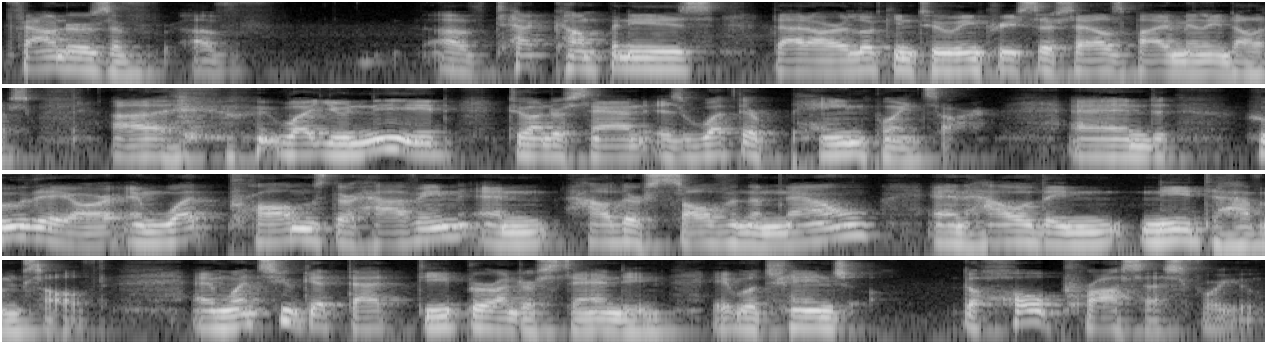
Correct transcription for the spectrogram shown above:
founders of, of, of tech companies that are looking to increase their sales by a million dollars. Uh, what you need to understand is what their pain points are and who they are and what problems they're having and how they're solving them now and how they need to have them solved. And once you get that deeper understanding, it will change the whole process for you.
